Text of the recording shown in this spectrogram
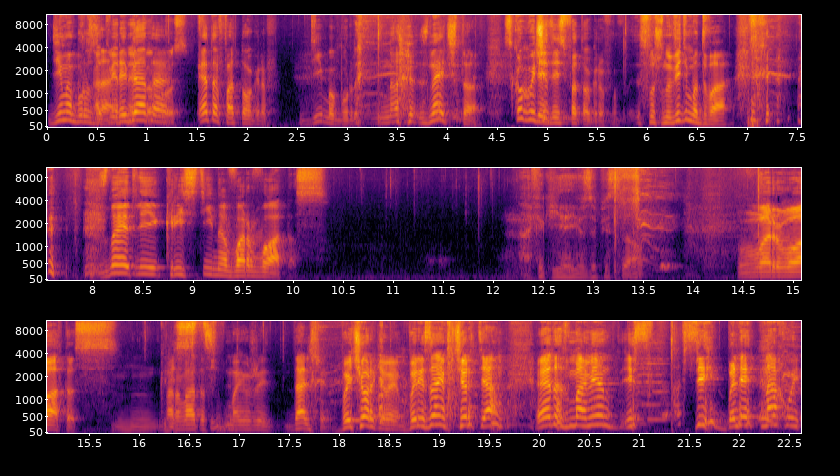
Дима Бурза. Ответ Ребята, вопрос. это фотограф. Дима Бурза. Но знаете что? Сколько у тебя здесь фотографов? Слушай, ну, видимо, два. Знает ли Кристина Варватас? Нафиг я ее записал. Варватас. Ворваться в мою жизнь. Дальше. Вычеркиваем, вырезаем к чертям этот момент из всей, блядь, нахуй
